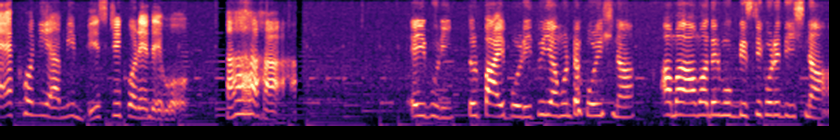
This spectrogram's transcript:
এখনই আমি বৃষ্টি করে দেব। এই বুড়ি, তোর পায়ে পড়ি, তুই এমনটা করিস না। আমা, আমাদের মুখ বৃষ্টি করে দিস না।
